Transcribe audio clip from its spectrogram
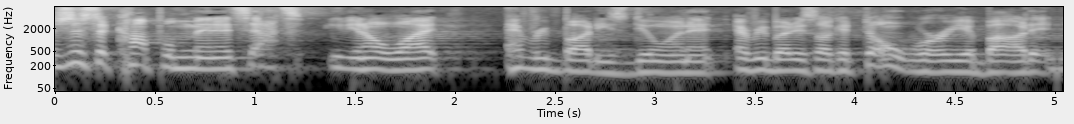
It's just a couple minutes. That's, you know what? Everybody's doing it. Everybody's looking. Don't worry about it.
